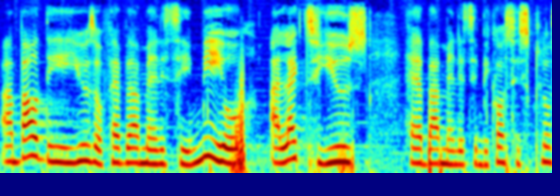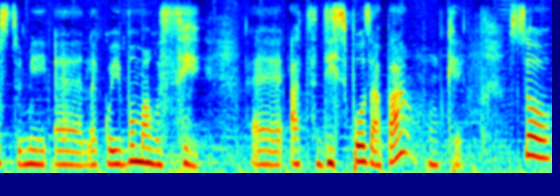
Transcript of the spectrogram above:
About the use of herbal medicine, me, oh, I like to use herbal medicine because it's close to me. Uh, like Oyiboma would say, uh, at disposal. Okay, so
